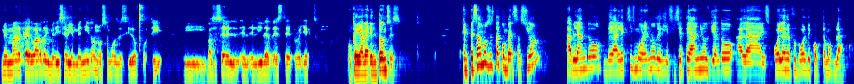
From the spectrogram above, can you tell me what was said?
me marca Eduardo y me dice, bienvenido, nos hemos decidido por ti y vas a ser el, líder de este proyecto. Ok, a ver, entonces, empezamos esta conversación hablando de Alexis Moreno de 17 años yendo a la escuela de fútbol de Cuauhtémoc Blanco.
